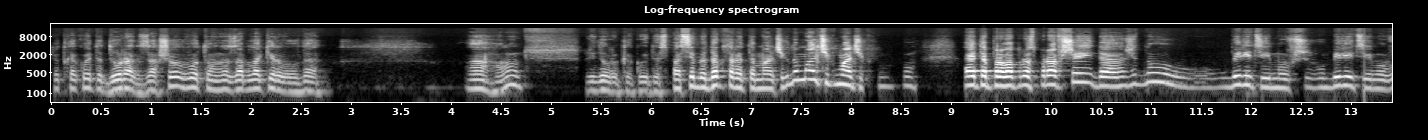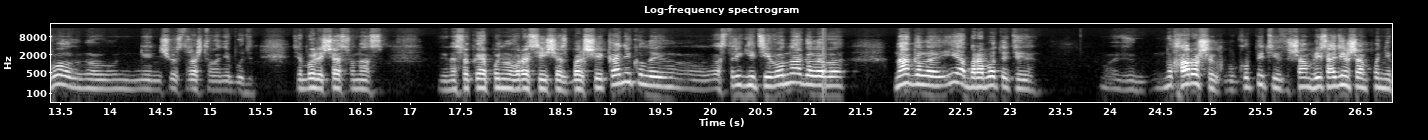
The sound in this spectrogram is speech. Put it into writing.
Тут какой-то дурак зашел, вот он заблокировал, да. Ага, ну, придурок какой-то. Спасибо, доктор, это мальчик. Ну, мальчик, мальчик. Это про вопрос правшей, да, значит, ну, уберите ему, уберите ему волк, ну, ничего страшного не будет. Тем более сейчас у нас, насколько я понял, в России сейчас большие каникулы, остригите его наголо, наголо и обработайте ну, хороший, купите шампунь. Если один шампунь не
